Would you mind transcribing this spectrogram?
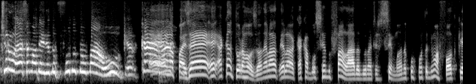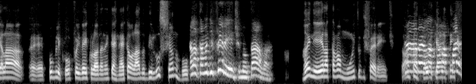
tirou essa, Valdeir, do fundo do baú? Caraca. É, rapaz, é, é, a cantora Rosana, ela, ela acabou sendo falada durante essa semana por conta de uma foto que ela é, publicou, que foi veiculada na internet ao lado de Luciano Huck. Ela estava diferente, não estava? Ranier, ela estava muito diferente. Então, Cara, ela, ela, par...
